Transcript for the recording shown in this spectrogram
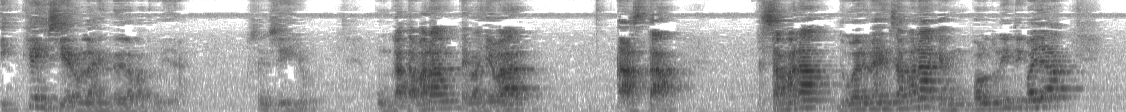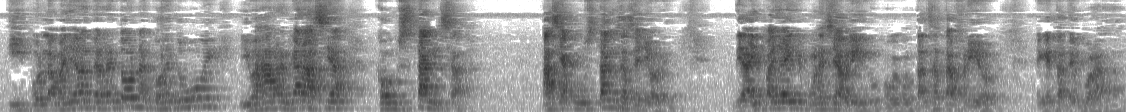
¿Y qué hicieron la gente de la patrulla? Sencillo. Un catamarán te va a llevar hasta Samaná, duermes en Samaná, que es un polo turístico allá, y por la mañana te retornas, coges tu buggy y vas a arrancar hacia Constanza. Hacia Constanza, señores. De ahí para allá hay que ponerse abrigo, porque Constanza está frío en esta temporada.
